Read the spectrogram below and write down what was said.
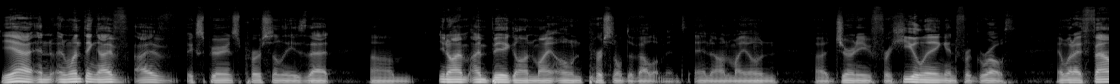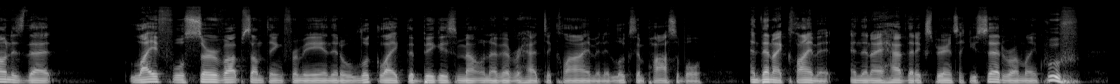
Yeah, and, and one thing I've I've experienced personally is that um, you know I'm I'm big on my own personal development and on my own uh, journey for healing and for growth. And what I found is that life will serve up something for me, and it'll look like the biggest mountain I've ever had to climb, and it looks impossible. And then I climb it, and then I have that experience, like you said, where I'm like, "Whew,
